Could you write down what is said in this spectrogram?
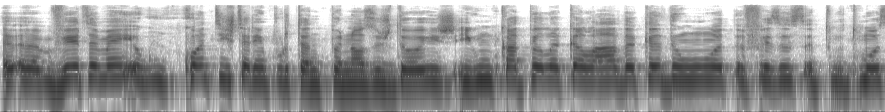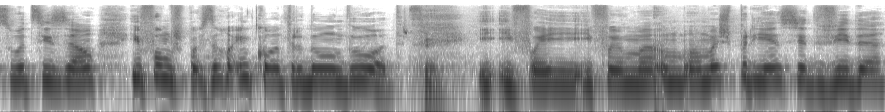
uh, ver também o quanto isto era importante para nós os dois e um bocado pela calada, cada um fez a, tomou a sua decisão e fomos depois ao encontro de um do outro. Sim. E, e foi, e foi uma, uma, uma experiência de vida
